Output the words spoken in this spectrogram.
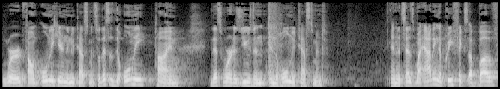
word found only here in the New Testament. So this is the only time this word is used in, in the whole New Testament. And it says, by adding the prefix above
